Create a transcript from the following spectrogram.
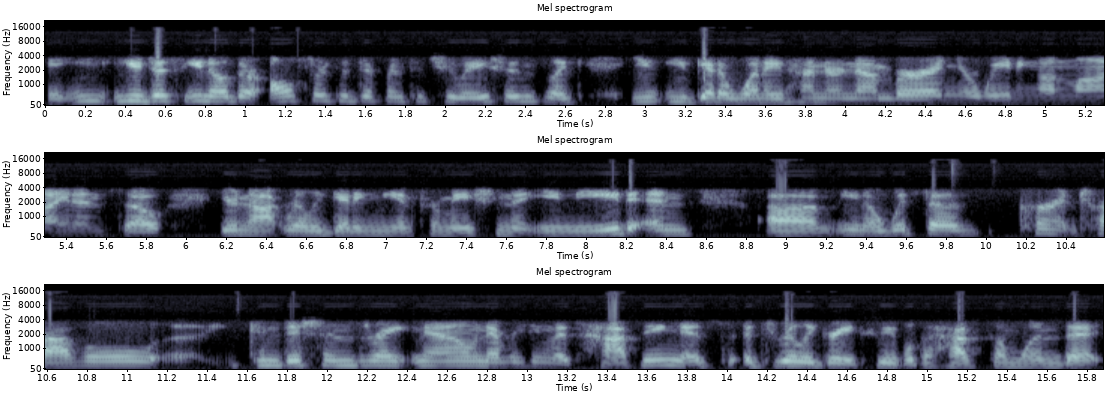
You just you know there are all sorts of different situations. Like you you get a 1-800 number and you're waiting online and so you're not really getting the information that you need. And um, you know, with the current travel uh, conditions right now and everything that's happening, it's it's really great to be able to have someone that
